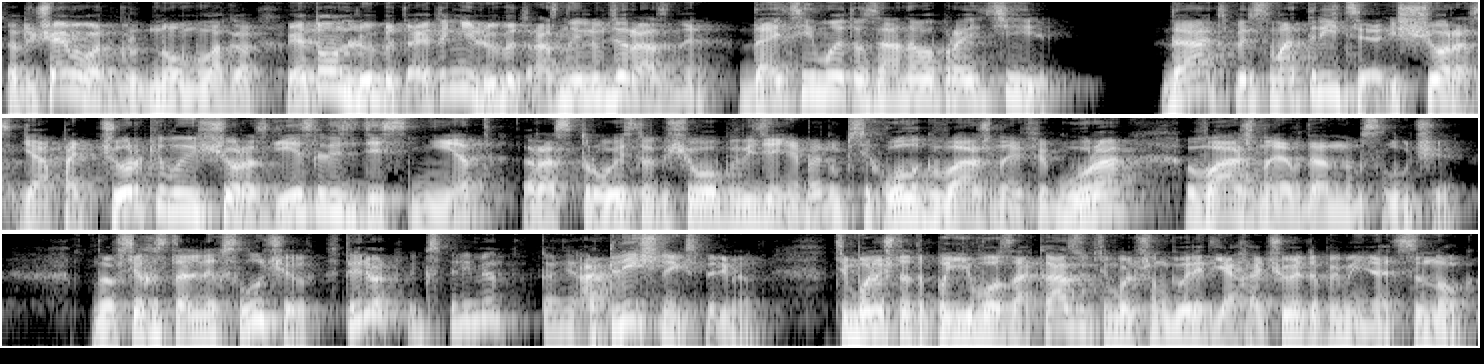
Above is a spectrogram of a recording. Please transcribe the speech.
отучаем его от грудного молока, это он любит, а это не любит, разные люди разные. Дайте ему это заново пройти. Да, теперь смотрите, еще раз, я подчеркиваю еще раз, если здесь нет расстройства пищевого поведения, поэтому психолог важная фигура, важная в данном случае. Но во всех остальных случаях вперед, эксперимент, конечно. Отличный эксперимент. Тем более, что это по его заказу, тем более, что он говорит, я хочу это поменять, сынок.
